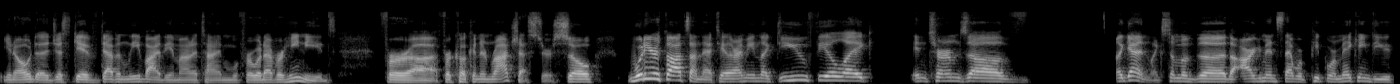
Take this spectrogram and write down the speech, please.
you know, to just give Devon Levi the amount of time for whatever he needs for, uh, for cooking in Rochester. So what are your thoughts on that, Taylor? I mean, like, do you feel like in terms of again, like some of the the arguments that were people were making, do you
